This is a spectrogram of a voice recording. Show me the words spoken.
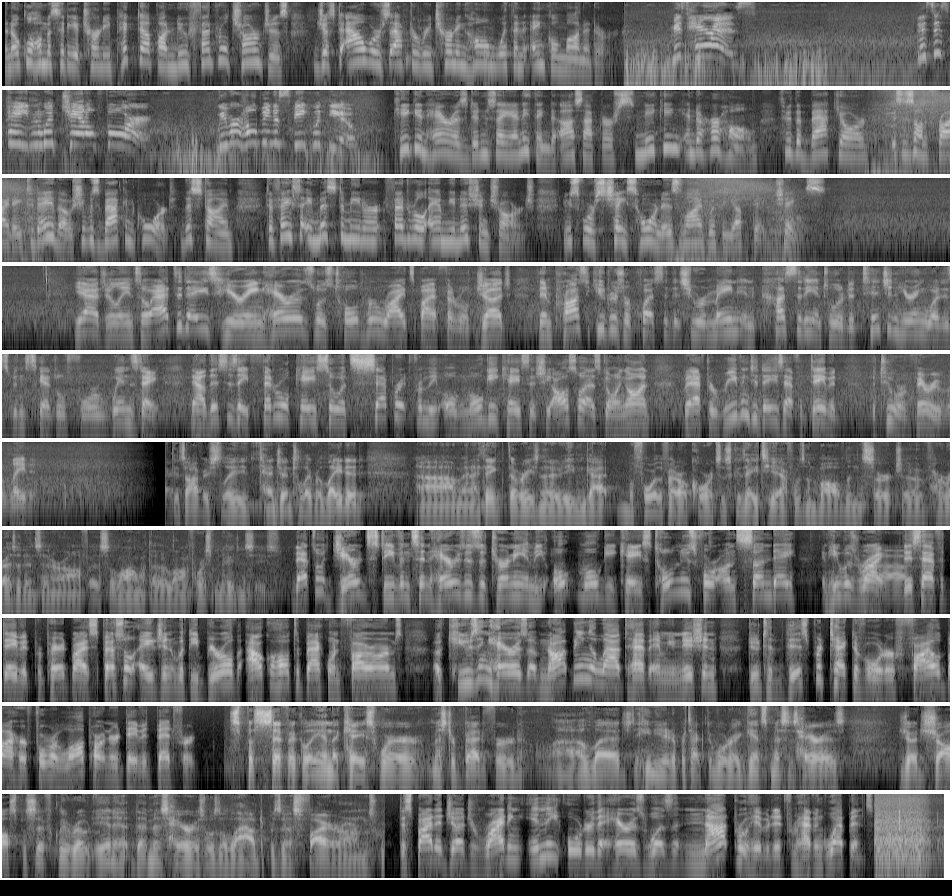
An Oklahoma City attorney picked up on new federal charges just hours after returning home with an ankle monitor. Miss Harroz, this is Peyton with Channel 4. We were hoping to speak with you. Keegan Harroz didn't say anything to us after sneaking into her home through the backyard. This is on Friday. Today, though, she was back in court, this time to face a misdemeanor federal ammunition charge. News 4's Chase Horn is live with the update. Chase. Yeah, Jillian. So at today's hearing, Harroz was told her rights by a federal judge. Then prosecutors requested that she remain in custody until her detention hearing, what has been scheduled for Wednesday. Now, this is a federal case, so it's separate from the Okmulgee case that she also has going on. But after reading today's affidavit, the two are very related. It's obviously tangentially related. Um, and I think the reason that it even got before the federal courts is because ATF was involved in the search of her residence and her office, along with other law enforcement agencies. That's what Jared Stevenson, Harroz's attorney in the Okmulgee case, told News 4 on Sunday, and he was right. Uh, this affidavit, prepared by a special agent with the Bureau of Alcohol, Tobacco, and Firearms, accusing Harroz of not being allowed to have ammunition due to this protective order filed by her former law partner, David Bedford. Specifically in the case where Mr. Bedford uh, alleged he needed a protective order against Mrs. Harroz. Judge Shaw specifically wrote in it that Ms. Harroz was allowed to possess firearms. Despite a judge writing in the order that Harroz was not prohibited from having weapons.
